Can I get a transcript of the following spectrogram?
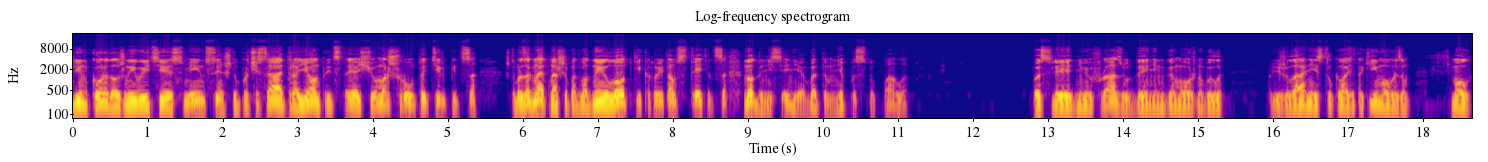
линкора должны выйти эсминцы, чтобы прочесать район предстоящего маршрута Тирпица, чтобы разогнать наши подводные лодки, которые там встретятся, но донесение об этом не поступало. Последнюю фразу Деннинга можно было при желании истолковать таким образом, мол,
